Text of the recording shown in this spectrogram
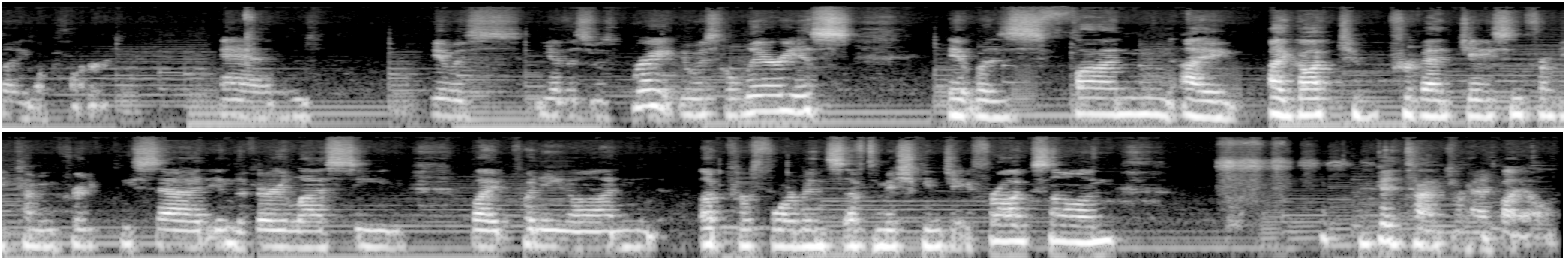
playing a part. And it was know this was great. It was hilarious. It was fun. I i got to prevent jason from becoming critically sad in the very last scene by putting on a performance of the michigan j frog song. Good times were had by all.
